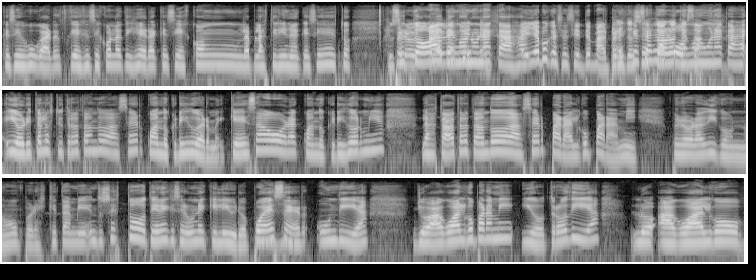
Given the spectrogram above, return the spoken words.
que si es jugar, que si es con la tijera, que si es con la plastilina, que si es esto. Entonces Pero todo lo tengo en una caja. Ella porque se siente mal, pero Entonces es que esa todo es lo tengo en una caja y ahorita lo estoy tratando de hacer cuando Chris duerme, que esa hora cuando Chris dormía la estaba tratando de hacer para algo para mí, pero ahora digo, no, pero es que también, entonces todo tiene que ser un equilibrio. Puede ser un día yo hago algo para mí y otro día lo hago algo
